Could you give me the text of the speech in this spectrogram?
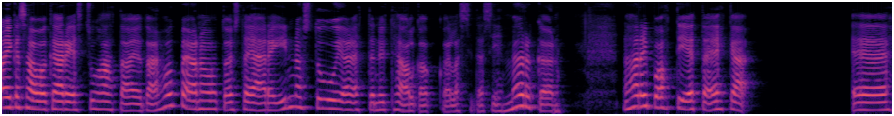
Taikasauva kärjestä suhahtaa jotain hopeanohtoista ja Eri innostuu ja että nyt hän alkaa kokeilla sitä siihen mörköön. No Harry pohtii, että ehkä... Äh,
